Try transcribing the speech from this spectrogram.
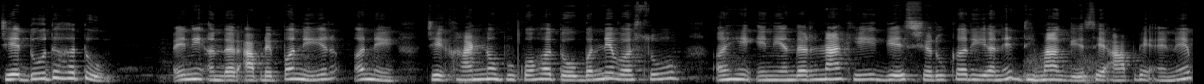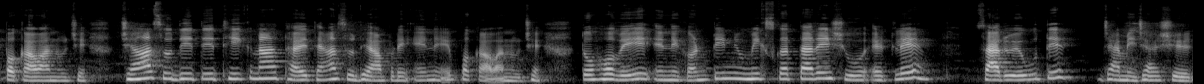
જે દૂધ હતું એની અંદર આપણે પનીર અને જે ખાંડનો ભૂકો હતો, બંને વસ્તુ અહીં એની અંદર નાખી, ગેસ શરૂ કરી અને ધીમા ગેસે આપણે એને પકાવવાનું છે. જ્યાં સુધી તે ઠીક ના થાય, ત્યાં સુધી આપણે એને પકાવવાનું છે. તો હવે એને કન્ટિન્યુ મિક્સ કરતા રહીશું એટલે સારું એવું તે જામી જશે.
